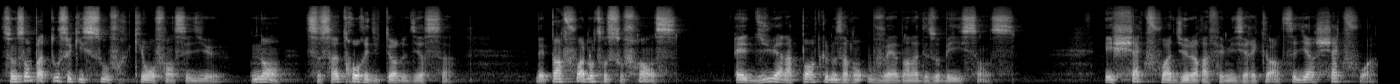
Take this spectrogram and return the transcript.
Ce ne sont pas tous ceux qui souffrent qui ont offensé Dieu. Non, ce serait trop réducteur de dire ça. Mais parfois, notre souffrance est due à la porte que nous avons ouverte dans la désobéissance. Et chaque fois, Dieu leur a fait miséricorde. C'est-à-dire, chaque fois,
